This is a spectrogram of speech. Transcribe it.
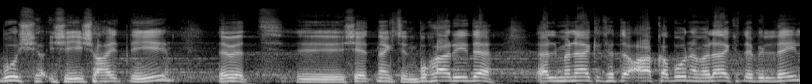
Bu şeyi şahitliği evet e, şey etmek için Buhari'de el melâkete akabune melâkete billeyl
